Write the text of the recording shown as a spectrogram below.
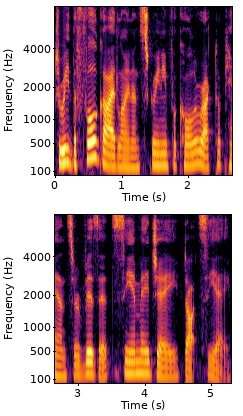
To read the full guideline on screening for colorectal cancer, visit cmaj.ca.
